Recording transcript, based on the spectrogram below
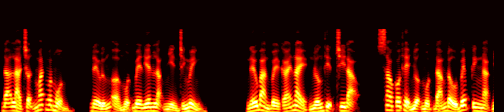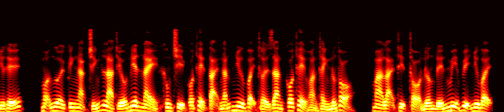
đã là trận mắt mất mồm, đều đứng ở một bên yên lặng nhìn chính mình. Nếu bàn về cái này nướng thịt chi đạo, sao có thể nhượng một đám đầu bếp kinh ngạc như thế? Mọi người kinh ngạc chính là thiếu niên này không chỉ có thể tại ngắn như vậy thời gian có thể hoàn thành nướng thỏ, mà lại thịt thỏ nướng đến mỹ vị như vậy,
